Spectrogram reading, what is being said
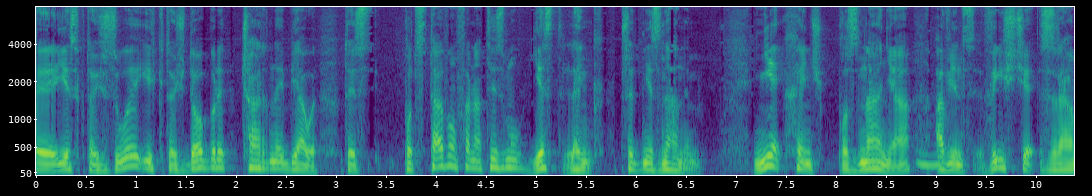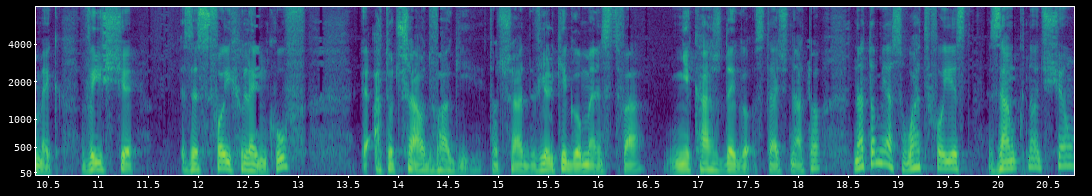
Y, Jest ktoś zły i ktoś dobry, czarne, białe. To jest podstawą fanatyzmu jest lęk przed nieznanym nie chęć poznania, a więc wyjście z ramek, wyjście ze swoich lęków, a to trzeba odwagi, to trzeba wielkiego męstwa, nie każdego stać na to. Natomiast łatwo jest zamknąć się,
